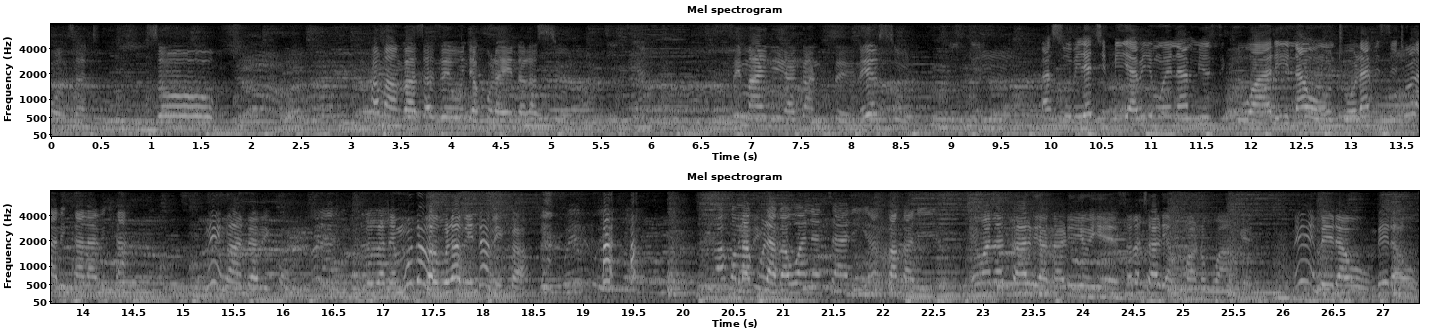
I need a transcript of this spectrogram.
concert kama nga asazeewo nja kukolayo endala soon simanyi i can't say naye soon basuubire kibiri abiri mwena music waali nawe omuntu olabise tolabikalabika ninga ndabika. Ndoza temundaba bulabi ndabika. Twakoma kulaba wa natalia mpaka leero ewa natalia naliyo yes. Natalia mukwano gwange. Naye mbeerawo mbeerawo.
